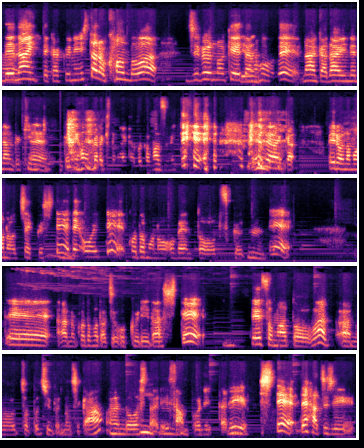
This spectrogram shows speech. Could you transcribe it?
で、はいないって確認したら今度は自分の携帯の方でなんか LINE でなんか緊急とか日本から来てないかとかまず見てで なんかいろんなものをチェックして、うんで置いて子供のお弁当を作って、うん。であの子供たちを送り出してでその後はあのちょっと自分の時間運動したり、うんうん。散歩に行ったりしてで8時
